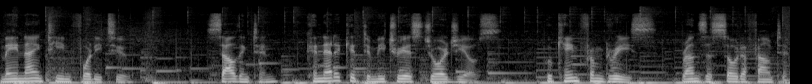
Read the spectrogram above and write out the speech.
May 1942. Southington, Connecticut Demetrius Georgios, who came from Greece, runs a soda fountain.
